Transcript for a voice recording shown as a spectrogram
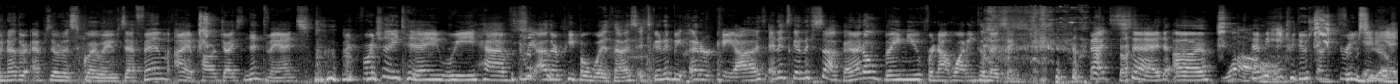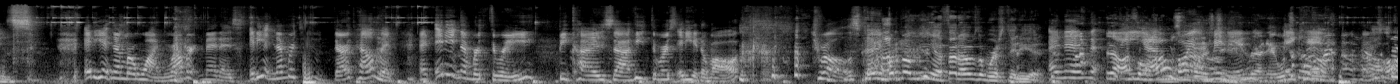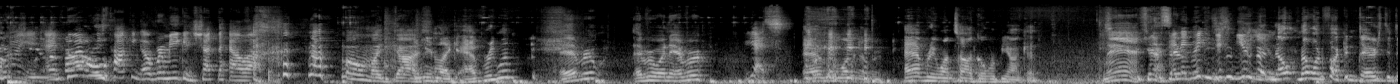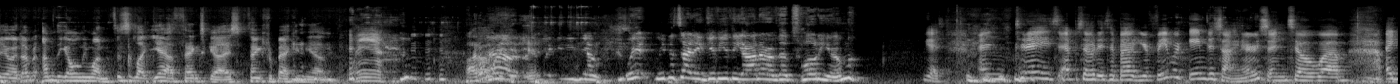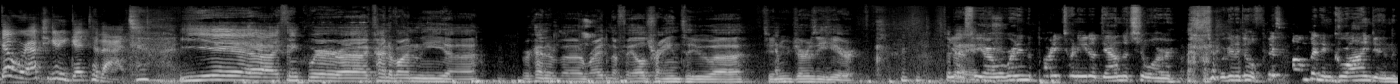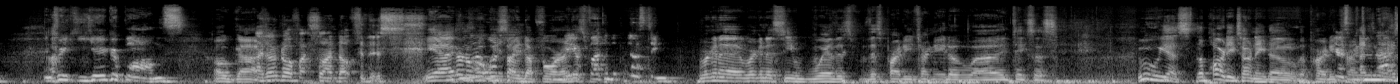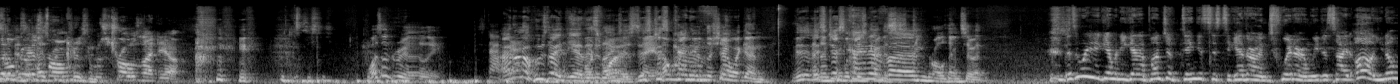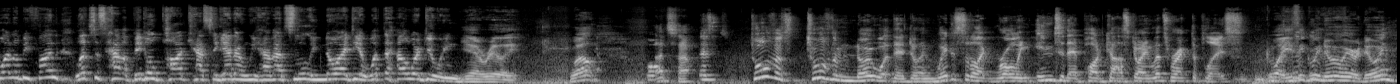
Hi, and welcome to another episode of Square Waves FM. I apologize in advance. Unfortunately, today we have three other people with us. It's going to be utter chaos, and it's going to suck, and I don't blame you for not wanting to listen. that said, uh, Wow. let me introduce our three idiots. Idiot number one, Robert Menes. Idiot number two, Darth Helmet. And idiot number three, because uh, he's the worst idiot of all, Troels. Hey, what about me? I thought I was the worst idiot. And then the Yeah, I thought I um, was the worst minion, idiot here. What's aka going my on? Oh, Brian. And whoever is talking over me can shut the hell up. Oh my You mean like everyone? Everyone, everyone ever? Yes. Everyone, ever. everyone talk over Bianca. Man. Yes, And we can just mute you. No, no one fucking dares to do it. I'm, I'm the only one. This is like, yeah, thanks guys, thanks for backing me up. Man. I don't Well, think it what can you do? We, we decided to give you the honor of the podium. Yes. And today's episode is about your favorite game designers, and so um, I doubt we're actually going to get to that. Yeah, I think we're uh, kind of on the. Uh, we're kind of uh, riding the fail train to uh, to New Jersey here. Yes, we are. We're running the party tornado down the shore. We're gonna go fist pumping and grinding and drink Jaeger bombs. Oh god! I don't know if I signed up for this. yeah, I don't know what we signed up for. I guess fucking disgusting. we're gonna we're gonna see where this this party tornado uh, takes us. Ooh, yes, the party tornado. The party Yes, tornado. do not As- go as- It as- was been wrong. christened. It was Troels's idea. Was it really? Stop I don't know whose idea this was. just This say, just oh, we're kind doing of the show again. This- and this then just kind just of, kind uh, steamrolled into it. This is what you get when you get a bunch of dinguses together on Twitter and we decide, oh, you know what will be fun? Let's just have a big old podcast together and we have absolutely no idea what the hell we're doing. yeah, really. Well, That's how. There's two of us. Two of them know what they're doing. We're just sort of like rolling into their podcast, going, "Let's wreck the place." what you think we knew what we were doing?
